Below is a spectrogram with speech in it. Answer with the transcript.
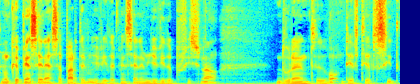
nunca pensei nessa parte da minha vida, pensei na minha vida profissional durante, bom, deve ter sido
